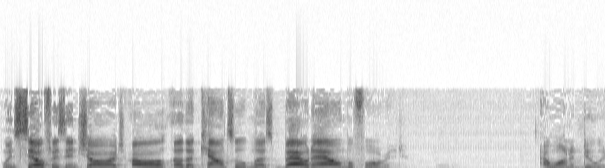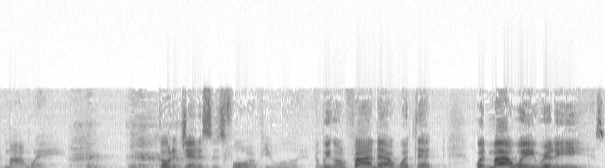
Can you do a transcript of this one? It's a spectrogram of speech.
When self is in charge, all other counsel must bow down before it. I want to do it my way. Go to Genesis 4 if you would. And we're going to find out what that what my way really is.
